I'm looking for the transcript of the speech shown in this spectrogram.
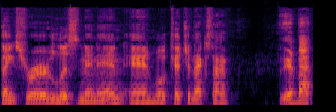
thanks for listening in, and we'll catch you next time. yeah, bye.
